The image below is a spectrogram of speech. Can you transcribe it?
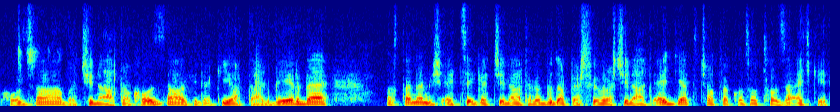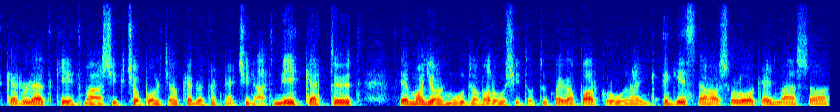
hozzá, vagy csináltak hozzá, akinek kiadták bérbe, aztán nem is egy céget csináltak, a Budapest főváros csinált egyet, csatlakozott hozzá egy-két kerület, két másik csoportja a kerületeknek csinált még kettőt, Ilyen magyar módra valósítottuk meg, a parkolóraink egészen hasonlóak egymással,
